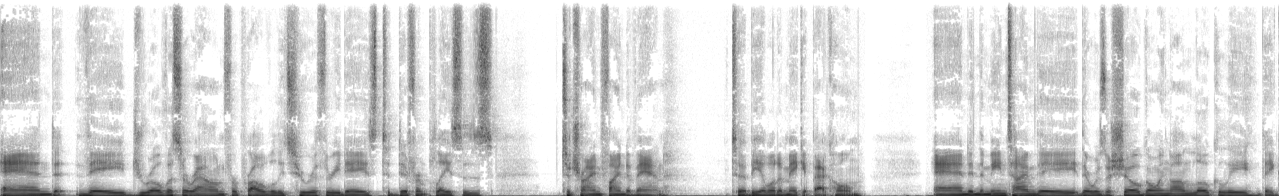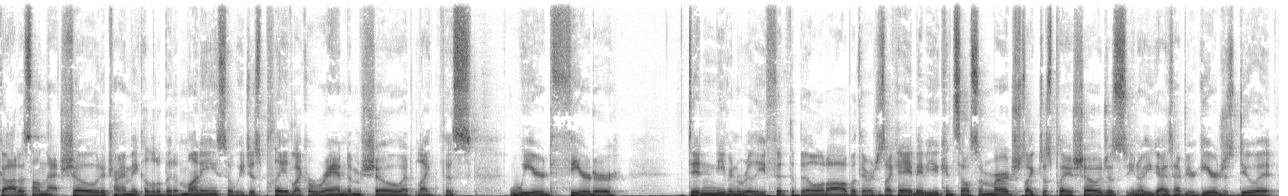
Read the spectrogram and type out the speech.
and they drove us around for probably two or three days to different places to try and find a van to be able to make it back home. And in the meantime, they there was a show going on locally. They got us on that show to try and make a little bit of money. So we just played like a random show at like this weird theater. Didn't even really fit the bill at all, but they were just like, "Hey, maybe you can sell some merch. Like, just play a show. Just you know, you guys have your gear. Just do it."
